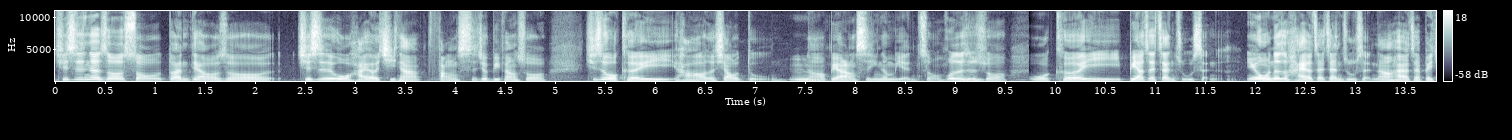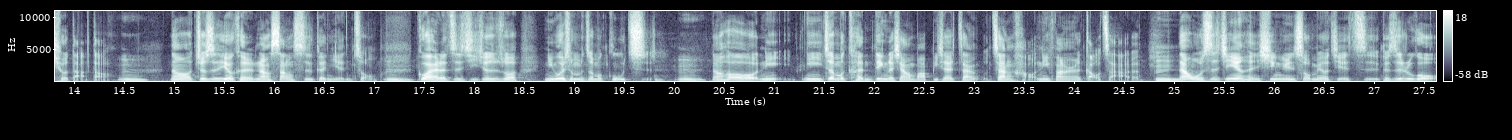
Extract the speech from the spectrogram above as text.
其实那时候手断掉的时候，其实我还有其他方式，就比方说，其实我可以好好的消毒，然后不要让事情那么严重，或者是说我可以不要再站主审了，因为我那时候还有在站主审，然后还有在被球打到，嗯，然后就是有可能让伤势更严重，嗯，怪了自己，就是说你为什么这么固执，嗯，然后你你这么肯定的想要把比赛站站好，你反而搞砸了，嗯，那我是今天很幸运手没有截肢，可是如果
